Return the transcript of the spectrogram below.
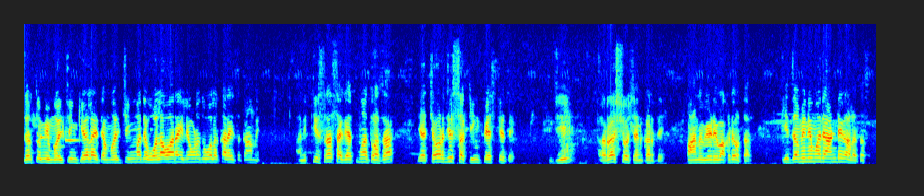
जर तुम्ही मल्चिंग केलं आहे त्या मल्चिंगमध्ये ओलावा राहील एवढंच ओलं करायचं काम आहे. आणि तिसरा सगळ्यात महत्त्वाचा याच्यावर जी सकिंग पेस्ट येते जी रस शोषण करते पानं वेडे वाकडे होतात. ती जमिनीमध्ये अंडे घालत असते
